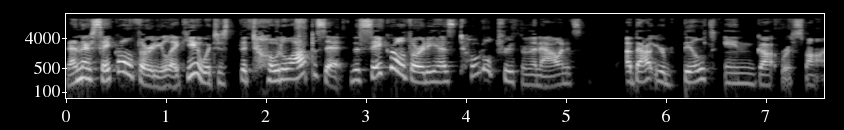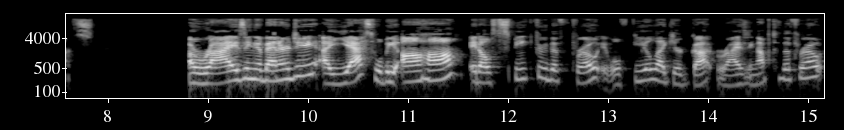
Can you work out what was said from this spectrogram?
Then there's sacral authority like you, which is the total opposite. The sacral authority has total truth in the now and it's about your built in gut response. A rising of energy, a yes will be uh huh. It'll speak through the throat. It will feel like your gut rising up to the throat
